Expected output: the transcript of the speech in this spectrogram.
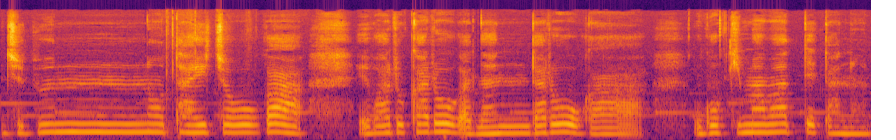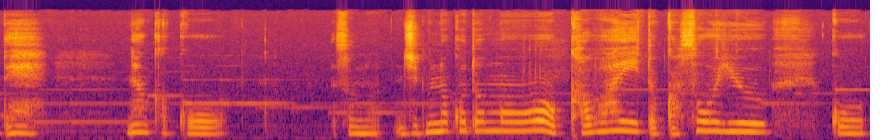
自分の体調が悪かろうが何だろうが動き回ってたのでなんかこうその自分の子供を可愛いとかそういうこう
